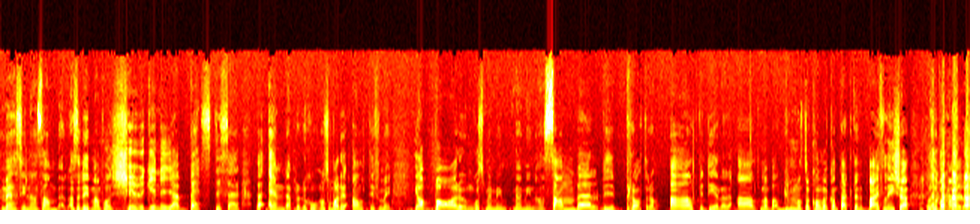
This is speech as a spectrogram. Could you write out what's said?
med sin ensemble. Alltså det, man får 20 nya bästisar varenda produktion. Och så var det alltid för mig. Jag bara umgås med min, med min ensemble, vi pratade om allt, vi delade allt. Man bara, vi måste kolla kontakten, bye Felicia! Och så var man vidare.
